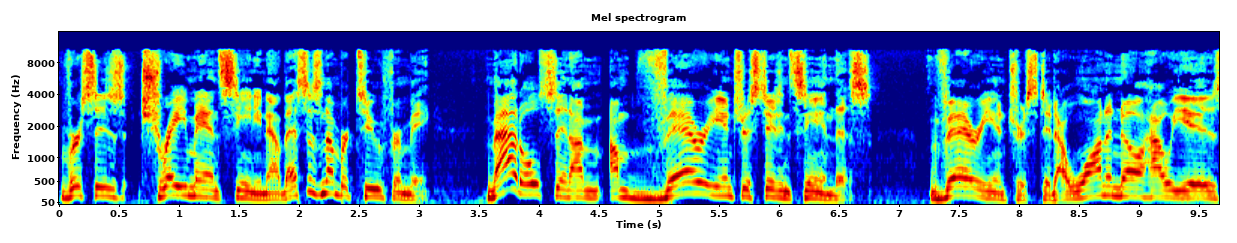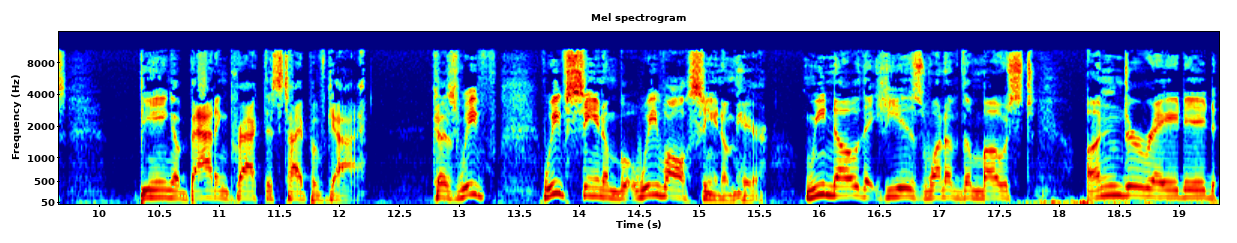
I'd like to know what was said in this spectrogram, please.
versus Trey Mancini. Now this is number two for me. Matt Olson, I'm I'm very interested in seeing this. Very interested. I want to know how he is being a batting practice type of guy. Because we've we've seen him, we've all seen him here. We know that he is one of the most underrated,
